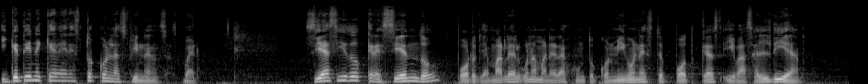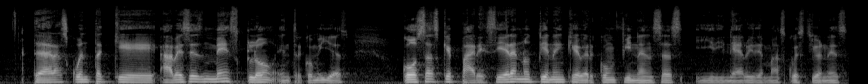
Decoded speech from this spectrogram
¿Y qué tiene que ver esto con las finanzas? Bueno, si has ido creciendo, por llamarle de alguna manera, junto conmigo en este podcast y vas al día, te darás cuenta que a veces mezclo, entre comillas, cosas que pareciera no tienen que ver con finanzas y dinero y demás cuestiones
